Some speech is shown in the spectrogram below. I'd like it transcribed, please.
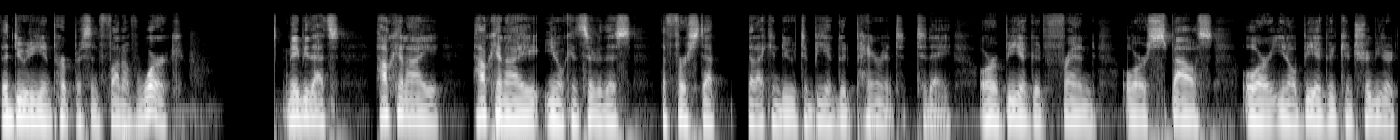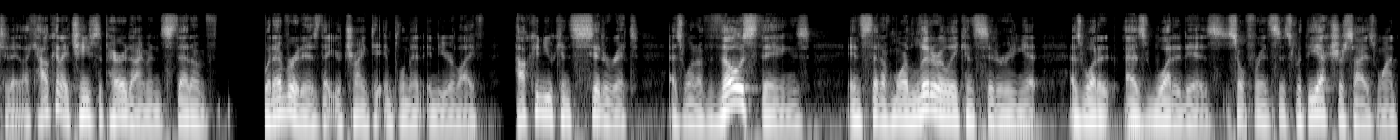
the duty and purpose and fun of work maybe that's how can i how can i you know consider this the first step that i can do to be a good parent today? Or be a good friend or spouse or you know be a good contributor today? Like how can i change the paradigm instead of whatever it is that you're trying to implement into your life? How can you consider it as one of those things instead of more literally considering it as what it as what it is. So for instance, with the exercise one,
